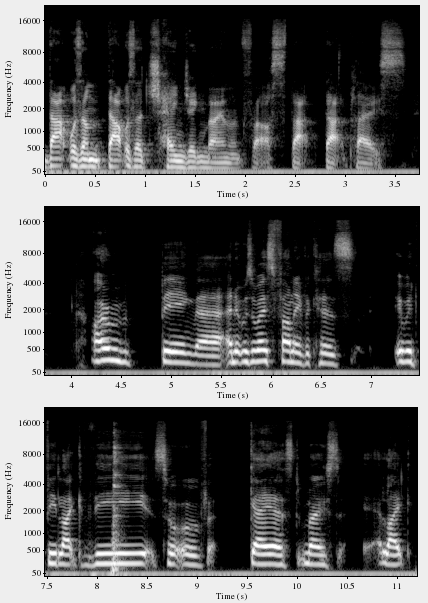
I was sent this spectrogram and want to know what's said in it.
that was a that was a changing moment for us. That that place. I remember being there, and it was always funny because it would be like the sort of gayest, most like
